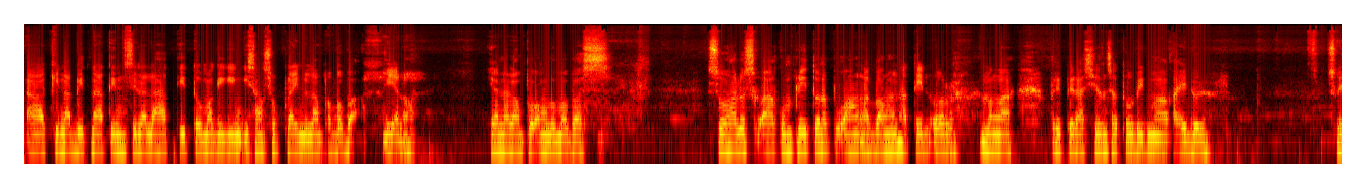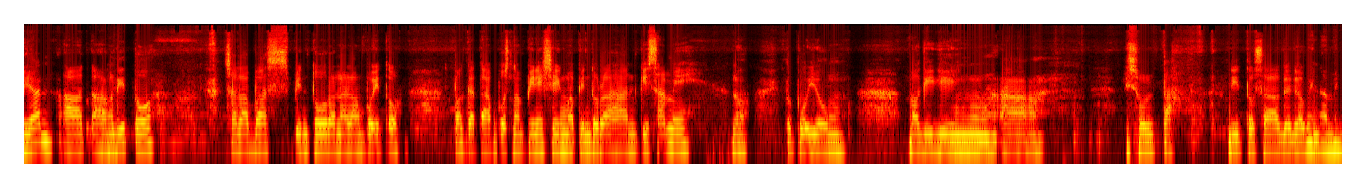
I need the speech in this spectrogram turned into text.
ah, kinabit natin sila lahat dito magiging isang supply na lang pababa. Ayan oh. Yan na lang po ang lumabas. So halos ah, kumpleto na po ang abang natin or mga preparasyon sa tubig mga ka-idol. So yan at ang dito sa labas pintura na lang po ito. Pagkatapos ng finishing mapinturahan kisame no. Ito po yung magiging ah, resulta dito sa gagawin namin.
